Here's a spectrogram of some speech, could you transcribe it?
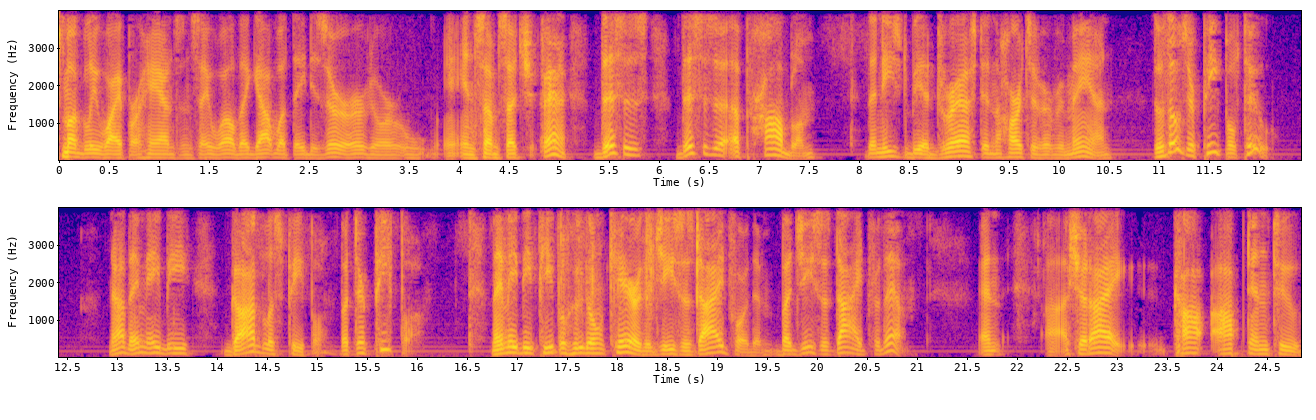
smugly wipe our hands and say, "Well, they got what they deserved," or in some such fashion. This is this is a, a problem that needs to be addressed in the hearts of every man. Though those are people too. Now they may be godless people, but they're people. They may be people who don't care that Jesus died for them, but Jesus died for them. And uh, should I co- opt into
